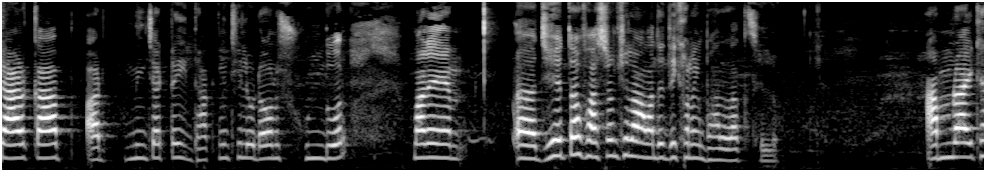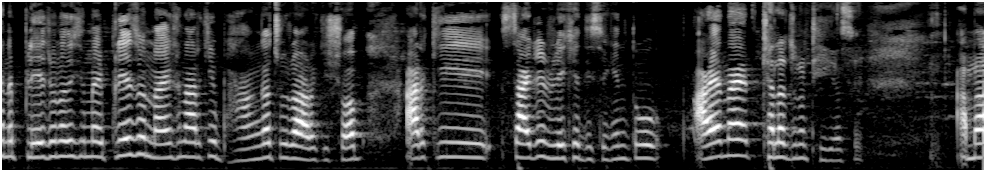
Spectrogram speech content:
চার কাপ আর নিচে একটা ঢাকনি ছিল ওটা অনেক সুন্দর। মানে যেহেতু ফার্স্ট টাইম ছিল, আমাদের দেখে অনেক ভালো লাগছিল। আমরা এখানে প্লে জোনে দেখি মানে প্লে জোন না, এখানে আর কি ভাঙ্গা চূড়া আর কি সব, আর কি সাইডে রেখে দিছে, কিন্তু আয়ানায় খেলার জন্য ঠিক আছে। আমরা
